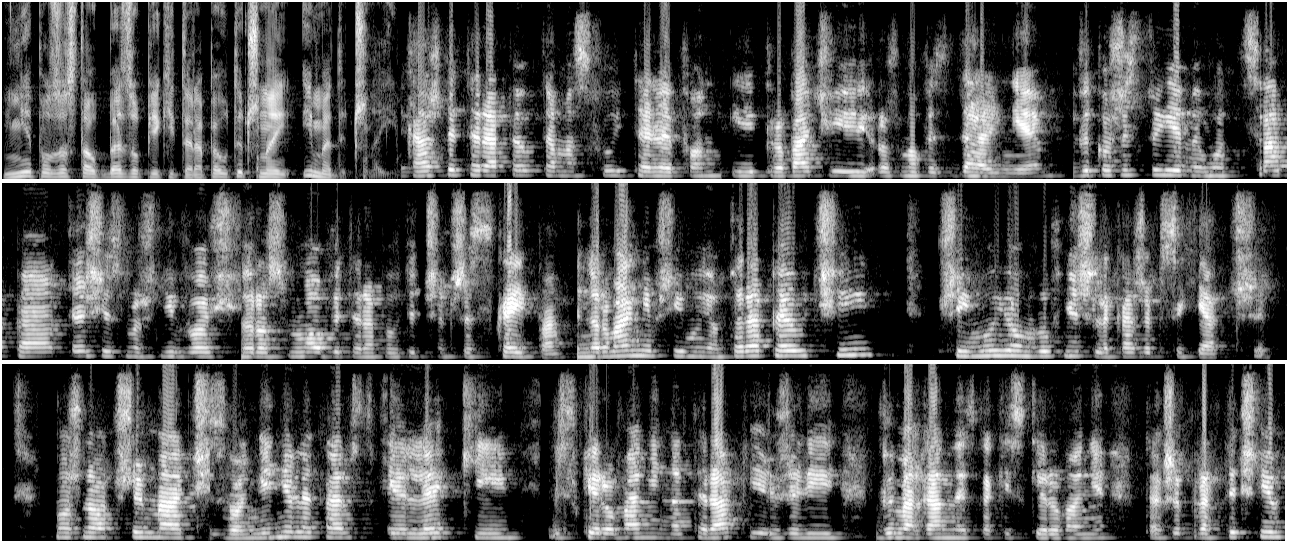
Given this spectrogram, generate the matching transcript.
nie pozostał bez opieki terapeutycznej i medycznej. Każdy terapeuta ma swój telefon i prowadzi rozmowy zdalnie. Wykorzystujemy WhatsAppa, też jest możliwość rozmowy terapeutycznej przez Skype'a. Normalnie przyjmują terapeuci, przyjmują również lekarze psychiatrzy. Można otrzymać zwolnienie lekarskie, leki, skierowanie na terapię, jeżeli wymagane jest takie skierowanie. Także praktycznie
